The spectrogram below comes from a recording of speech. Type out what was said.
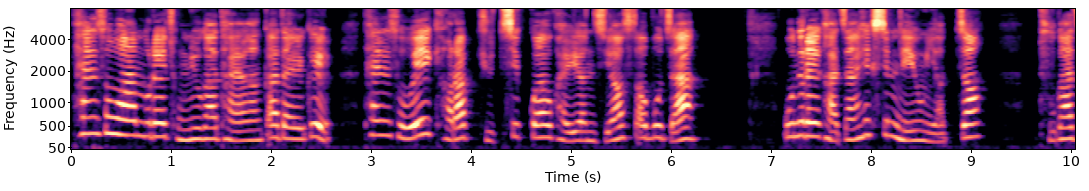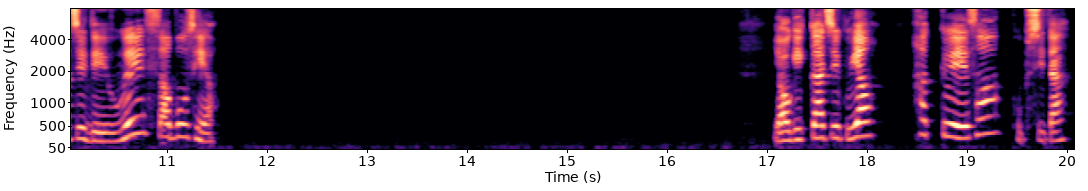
탄소화합물의 종류가 다양한 까닭을 탄소의 결합 규칙과 관련지어 써보자. 오늘의 가장 핵심 내용이었죠? 두 가지 내용을 써보세요. 여기까지고요. 학교에서 봅시다.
